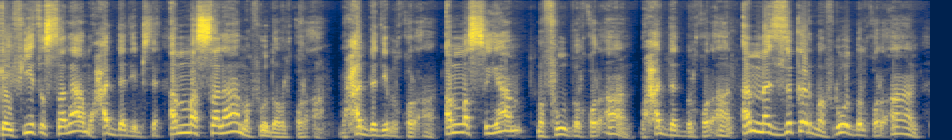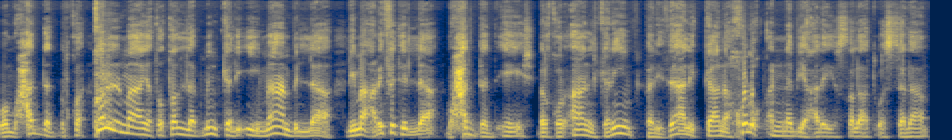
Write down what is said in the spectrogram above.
كيفية الصلاة محددة بسنة أما الصلاة مفروضة بالقرآن محددة بالقرآن. أما الصيام مفروض بالقرآن محدد بالقرآن. أما الذكر مفروض بالقرآن ومحدد بالقرآن. كل ما يتطلب منك لإيمان بالله لمعرفة الله محدد إيش؟ بالقرآن الكريم. فلذلك كان خلق النبي عليه الصلاة والسلام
